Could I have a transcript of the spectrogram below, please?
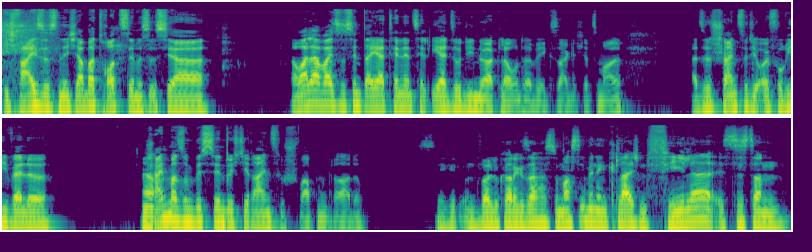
Ich weiß es nicht, aber trotzdem, es ist ja normalerweise sind da ja tendenziell eher so die Nörgler unterwegs, sage ich jetzt mal. Also es scheint so die Euphoriewelle ja. scheint mal so ein bisschen durch die Reihen zu schwappen gerade. Sehr gut. Und weil du gerade gesagt hast, du machst immer den gleichen Fehler, ist es dann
